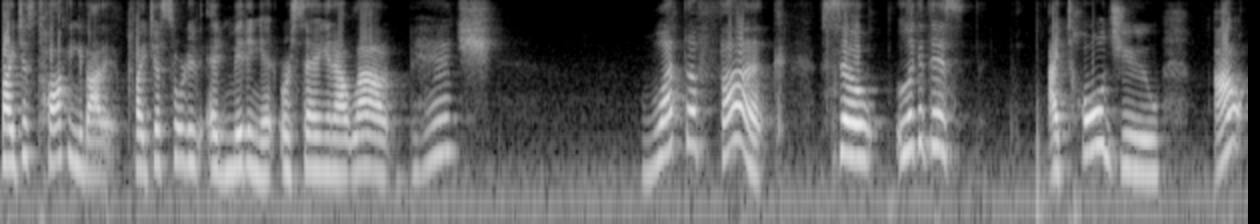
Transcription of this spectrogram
by just talking about it, by just sort of admitting it or saying it out loud. Bitch, what the fuck? So look at this. I told you, I don't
